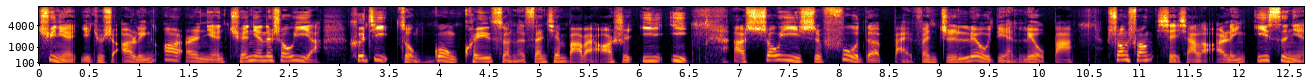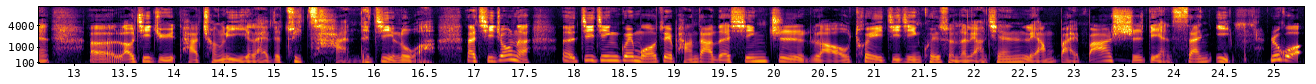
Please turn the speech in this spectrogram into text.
去年，也就是二零二二年全年的收益啊，合计总共亏损了三千八百二十一亿啊，收益是负的百分之六点六八，双双写下了二零一四年呃劳基局它成立以来的最惨的记录啊。那其中呢，呃，基金规模最庞大的新制劳退基金亏损了两千两百八十点三亿，如果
